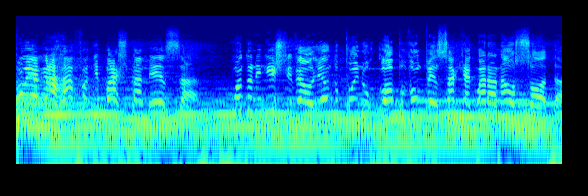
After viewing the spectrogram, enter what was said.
põe a garrafa debaixo da mesa. Quando ninguém estiver olhando, põe no copo, vão pensar que é Guaraná ou soda.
